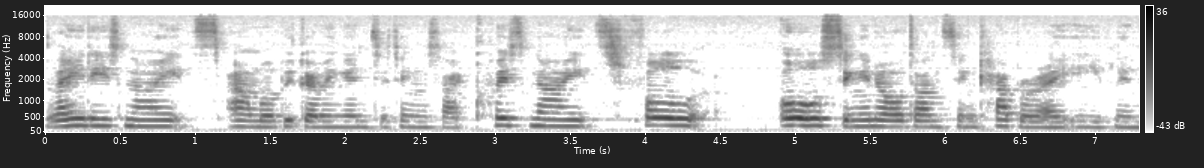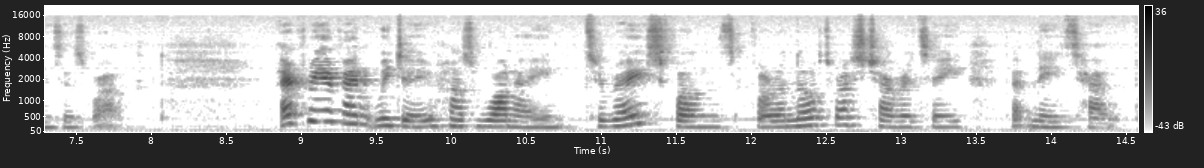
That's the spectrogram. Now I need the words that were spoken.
ladies' nights, and we'll be going into things like quiz nights, full all singing, all dancing cabaret evenings as well. Every event we do has one aim to raise funds for a Northwest charity that needs help.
